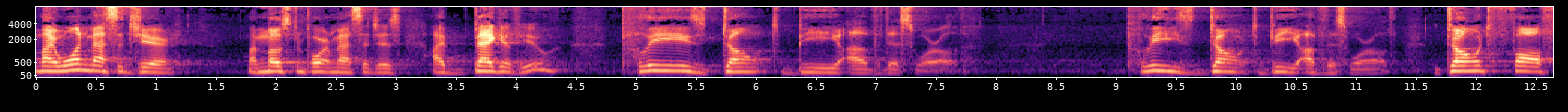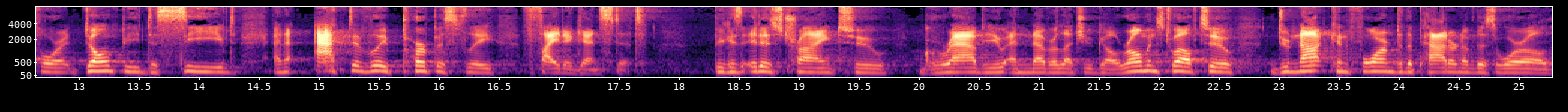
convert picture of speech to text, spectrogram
my one message here, my most important message is I beg of you, please don't be of this world. Please don't be of this world. Don't fall for it. Don't be deceived and actively, purposefully fight against it because it is trying to grab you and never let you go. Romans 12, 2 do not conform to the pattern of this world,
